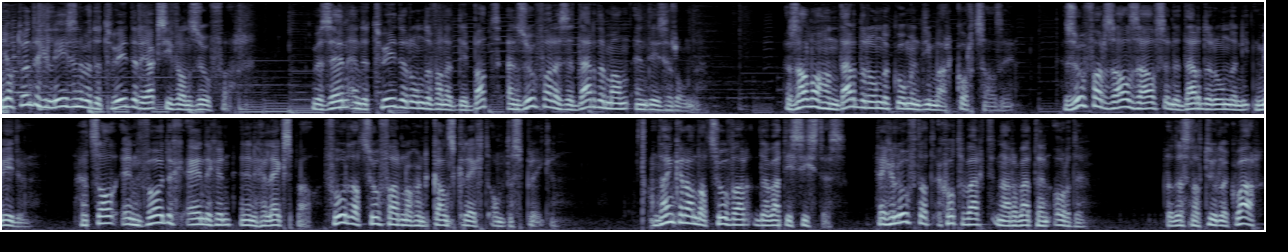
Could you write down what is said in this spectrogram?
In Job 20 lezen we de tweede reactie van Zofar. We zijn in de tweede ronde van het debat en Zofar is de derde man in deze ronde. Er zal nog een derde ronde komen die maar kort zal zijn. Zofar zal zelfs in de derde ronde niet meedoen. Het zal eenvoudig eindigen in een gelijkspel, voordat Zofar nog een kans krijgt om te spreken. Denk eraan dat Zofar de wetticist is. Hij gelooft dat God werkt naar wet en orde. Dat is natuurlijk waar,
